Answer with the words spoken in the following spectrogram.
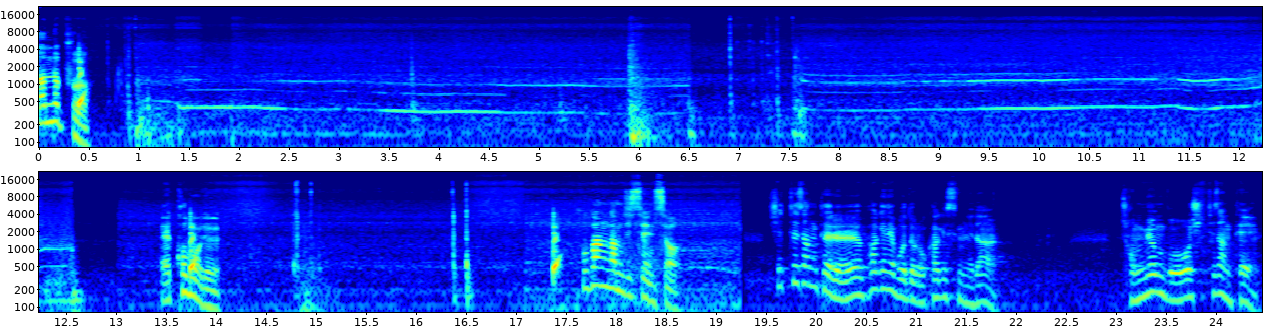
썬루프 에코 모드 후방 감지 센서 시트 상태를 확인해 보도록 하겠습니다. 전면부 시트 상태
